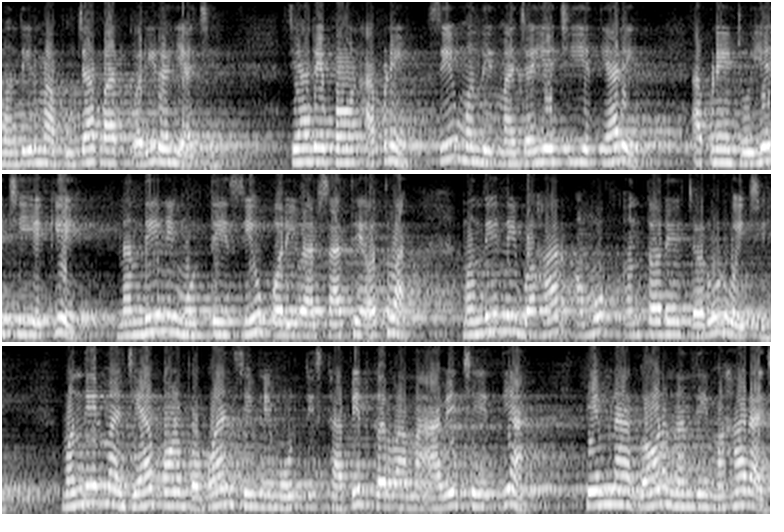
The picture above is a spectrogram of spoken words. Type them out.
મંદિરમાં પૂજાપાઠ કરી રહ્યા છે. જ્યારે પણ આપણે શિવ મંદિરમાં જઈએ છીએ ત્યારે આપણે જોઈએ છીએ કે નંદીની મૂર્તિ શિવ પરિવાર સાથે અથવા મંદિરની બહાર અમુક અંતરે જરૂર હોય છે. મંદિરમાં જ્યાં પણ ભગવાન શિવની મૂર્તિ સ્થાપિત કરવામાં આવે છે, ત્યાં તેમના ગણ નંદી મહારાજ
